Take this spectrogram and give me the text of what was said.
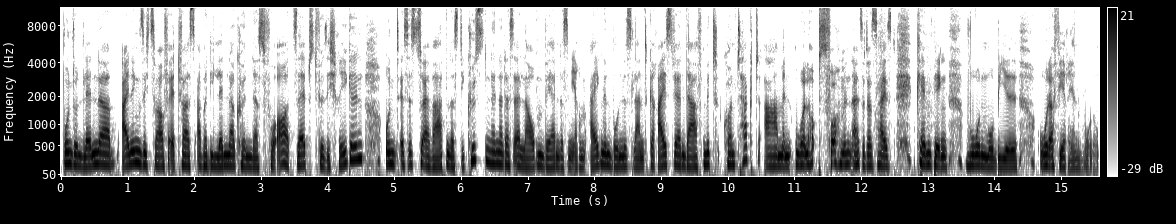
Bund und Länder einigen sich zwar auf etwas, aber die Länder können das vor Ort selbst für sich regeln. Und es ist zu erwarten, dass die Küstenländer das erlauben werden, dass in ihrem eigenen Bundesland gereist werden darf mit kontaktarmen Urlaubsformen. Also das heißt Camping, Wohnmobil oder Ferienwohnung.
